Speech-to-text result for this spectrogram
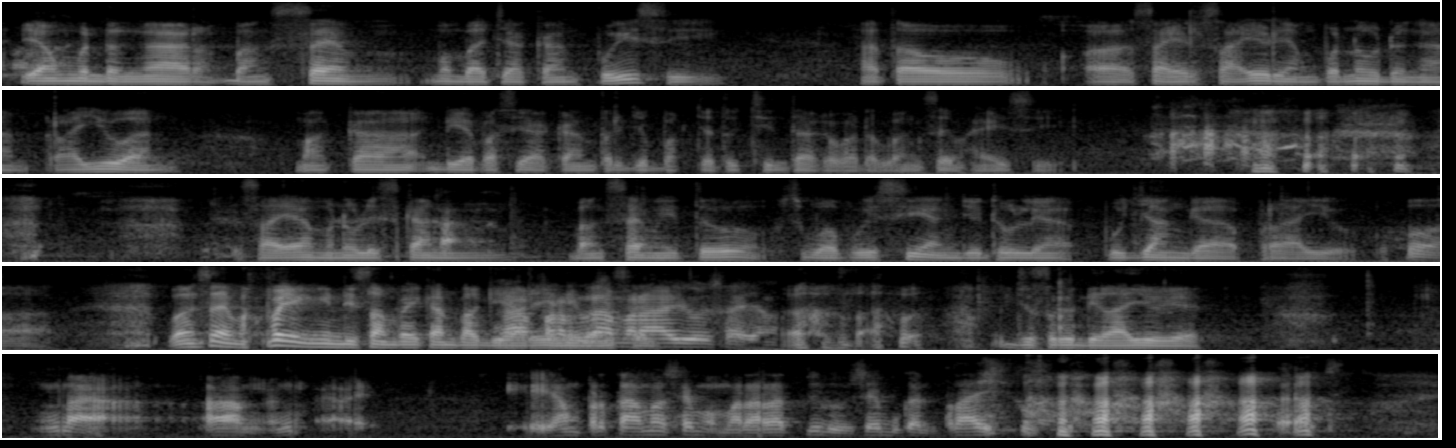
yang mendengar Bang Sam membacakan puisi atau syair-syair yang penuh dengan rayuan, maka dia pasti akan terjebak jatuh cinta kepada Bang Sam Haisi. Saya menuliskan Bang Sam itu sebuah puisi yang judulnya Pujangga Perayu. Wah. Bang Sam, apa yang ingin disampaikan pagi Nggak hari ini Bang Sam? merayu saya. Justru dirayu ya. Nggak. ah, ng- eh, yang pertama saya mau merarat dulu. Saya bukan perayu.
